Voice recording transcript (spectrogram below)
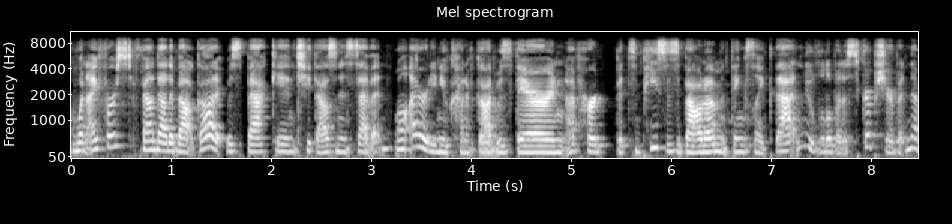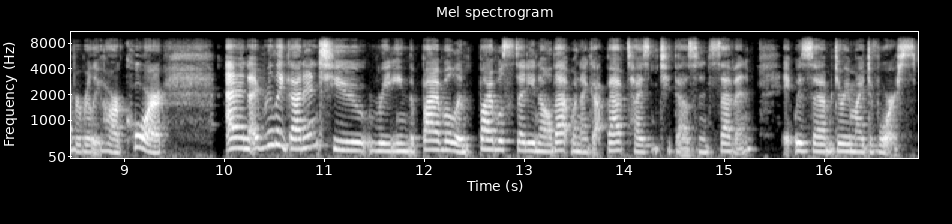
when I first found out about God, it was back in 2007. Well, I already knew kind of God was there, and I've heard bits and pieces about him and things like that. I knew a little bit of scripture, but never really hardcore. And I really got into reading the Bible and Bible study and all that when I got baptized in 2007. It was um, during my divorce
